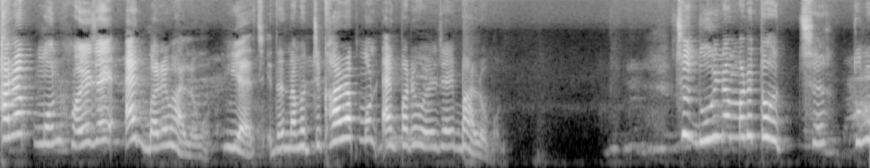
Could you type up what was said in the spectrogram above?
খারাপ মন হয়ে যায় একবারে ভালো মন। ইয়েস এটার নাম হচ্ছে খারাপ মন, একবারে হয়ে যায় ভালো মন। সে দুই নম্বরে তো হচ্ছে। তুমি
